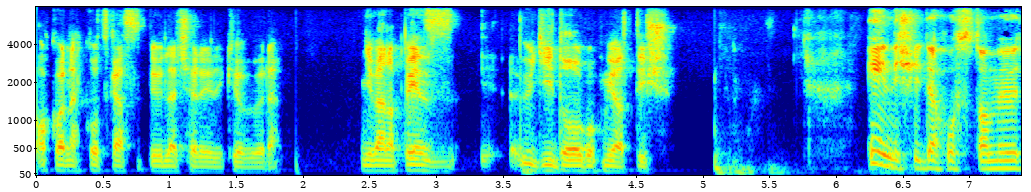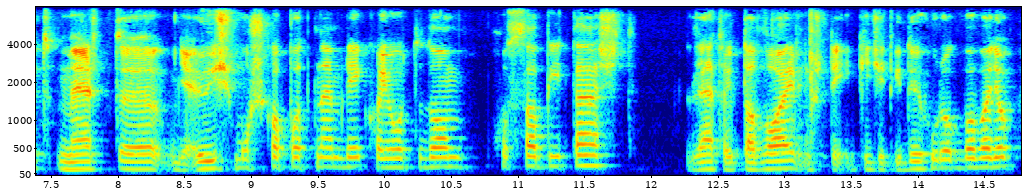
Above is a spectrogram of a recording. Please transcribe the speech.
akarnak kockáztatni, hogy lecserélik jövőre. Nyilván a pénzügyi dolgok miatt is. Én is ide hoztam őt, mert uh, ugye ő is most kapott nemrég, ha jól tudom, hosszabbítást. Lehet, hogy tavaly, most egy kicsit időhurokba vagyok.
